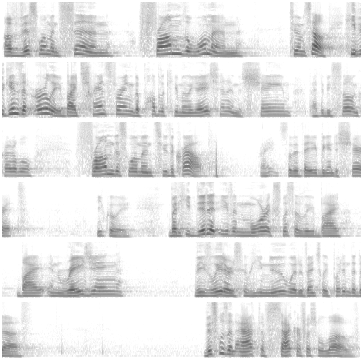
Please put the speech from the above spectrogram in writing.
of this woman's sin from the woman to himself. He begins it early by transferring the public humiliation and the shame that had to be so incredible from this woman to the crowd, right? So that they begin to share it equally. But he did it even more explicitly by, by enraging these leaders who he knew would eventually put him to death. This was an act of sacrificial love.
